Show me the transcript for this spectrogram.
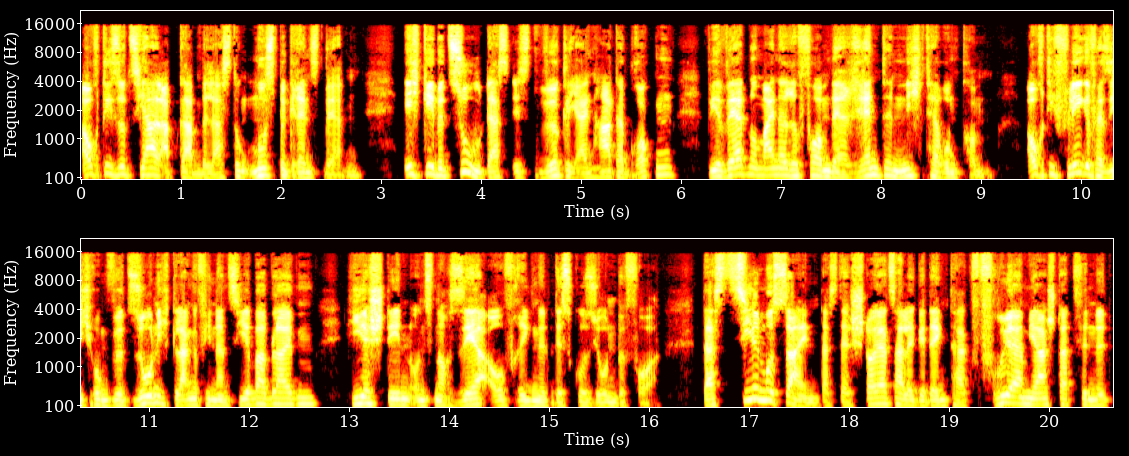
Auch die Sozialabgabenbelastung muss begrenzt werden. Ich gebe zu, das ist wirklich ein harter Brocken. Wir werden um eine Reform der Rente nicht herumkommen. Auch die Pflegeversicherung wird so nicht lange finanzierbar bleiben. Hier stehen uns noch sehr aufregende Diskussionen bevor. Das Ziel muss sein, dass der Steuerzahlergedenktag früher im Jahr stattfindet.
